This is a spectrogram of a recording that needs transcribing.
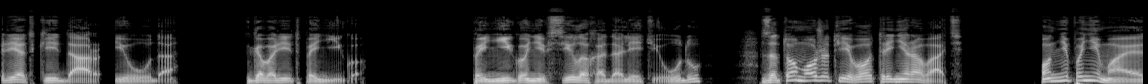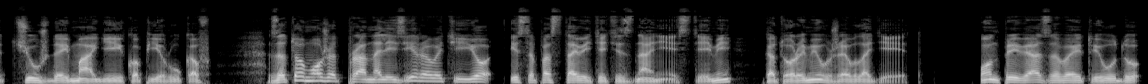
редкий дар, Иуда», — говорит Пениго. Пениго не в силах одолеть Иуду, зато может его тренировать. Он не понимает чуждой магии копьеруков, зато может проанализировать ее и сопоставить эти знания с теми, которыми уже владеет. Он привязывает Иуду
